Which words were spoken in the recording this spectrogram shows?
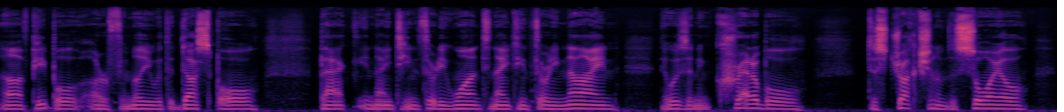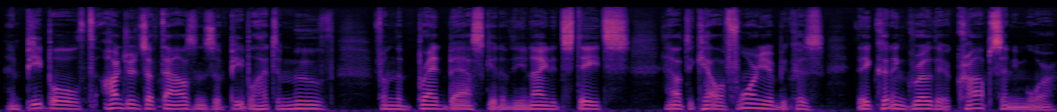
Uh, if people are familiar with the Dust Bowl, back in 1931 to 1939, there was an incredible destruction of the soil, and people, hundreds of thousands of people, had to move from the breadbasket of the United States out to California because they couldn't grow their crops anymore.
